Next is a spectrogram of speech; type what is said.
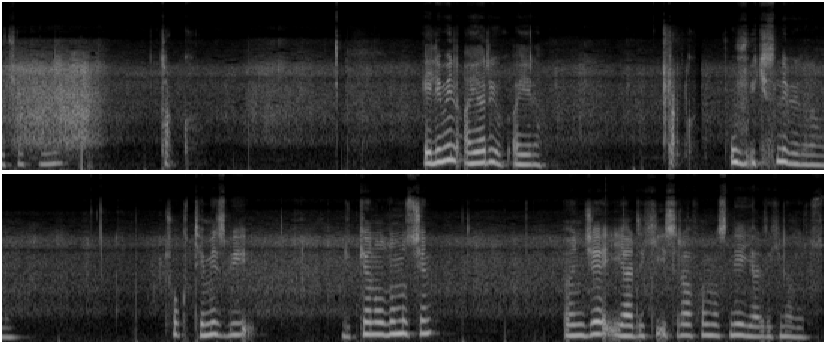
Bıçakla. Tak. Elimin ayarı yok ayarı. Tak. Uf ikisini de birden aldım. Çok temiz bir dükkan olduğumuz için önce yerdeki israf olmasın diye yerdekini alıyoruz.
